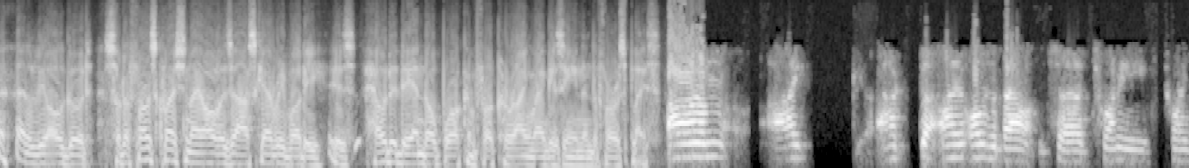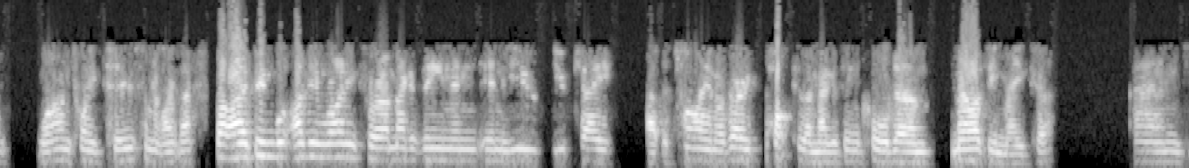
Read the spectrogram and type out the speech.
It'll be all good. So the first question I always ask everybody is, how did they end up working for Kerrang magazine in the first place? Um, I, I, I was about uh, 20, 21, 22, something like that. But I've been I've been writing for a magazine in in the U, UK at the time, a very popular magazine called um, Melody Maker, and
